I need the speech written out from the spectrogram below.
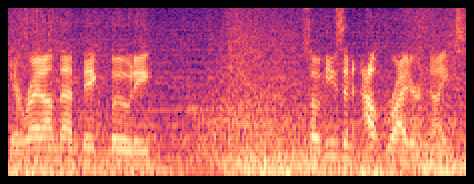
Get right on that big booty. So he's an Outrider Knight.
